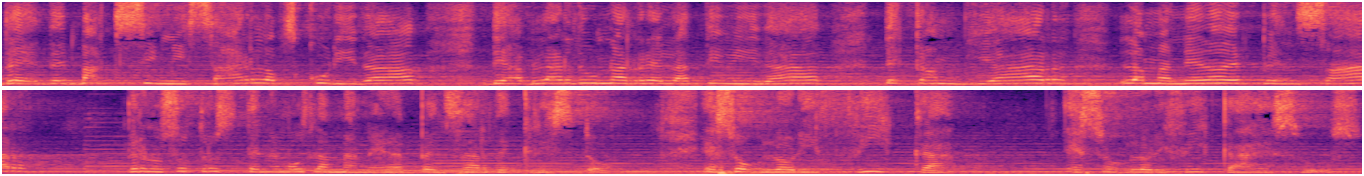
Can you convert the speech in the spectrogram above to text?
de, de, maximizar la oscuridad, de hablar de una relatividad, de cambiar la manera de pensar. Pero nosotros tenemos la manera de pensar de Cristo. Eso glorifica, eso glorifica a Jesús.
